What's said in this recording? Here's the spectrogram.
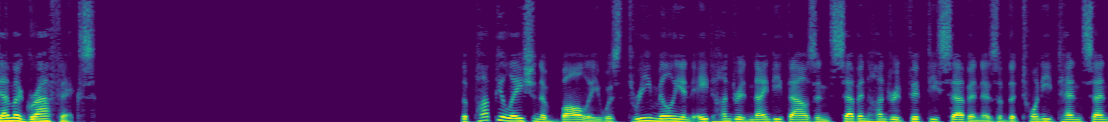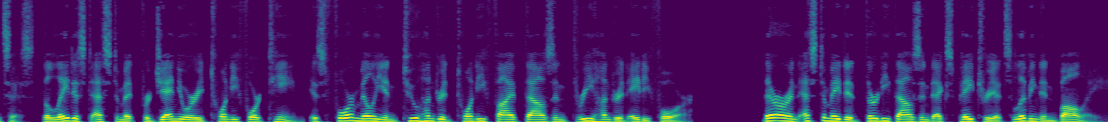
Demographics The population of Bali was 3,890,757 as of the 2010 census. The latest estimate for January 2014 is 4,225,384. There are an estimated 30,000 expatriates living in Bali.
